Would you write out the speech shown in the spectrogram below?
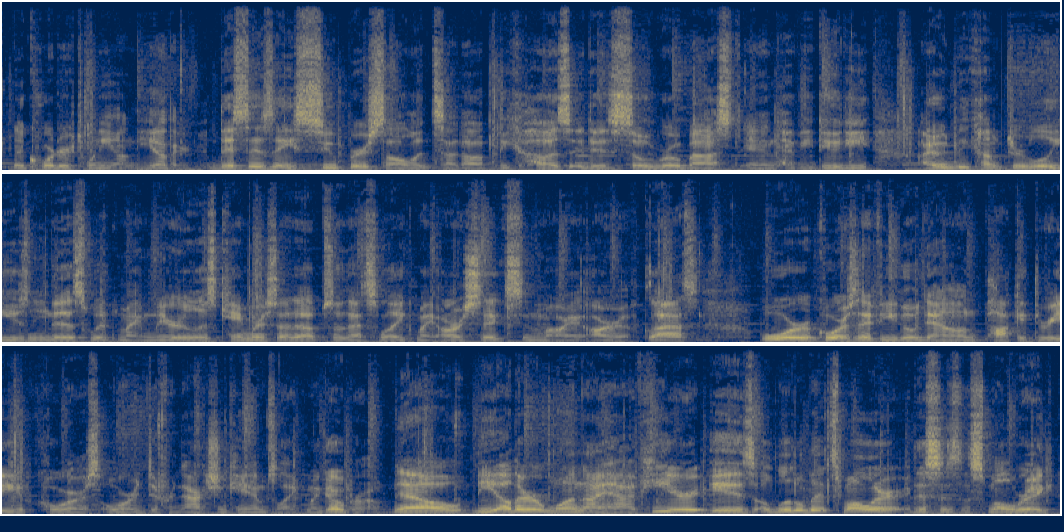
and a quarter 20 on the other. This is a super solid setup because it is so robust and heavy duty. I would be comfortable using this with my mirrorless camera setup, so that's like my R6 and my RF glass, or of course, if you go down, Pocket 3, of course, or different action cams like my GoPro. Now, the other one I have here is a little bit smaller. This is the SmallRig.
